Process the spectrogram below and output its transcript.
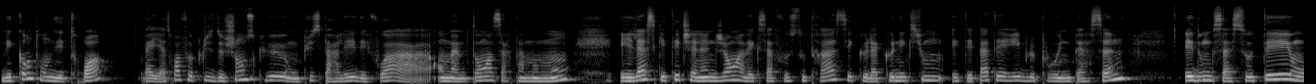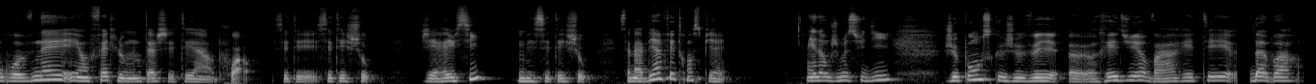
Mais quand on est trois, bah, il y a trois fois plus de chances qu'on puisse parler des fois en même temps à certains moments. Et là, ce qui était challengeant avec Safo Sutra, c'est que la connexion était pas terrible pour une personne. Et donc ça sautait, on revenait, et en fait le montage c'était un poids, c'était chaud. J'ai réussi, mais c'était chaud. Ça m'a bien fait transpirer. Et donc je me suis dit, je pense que je vais euh, réduire, voire arrêter d'avoir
